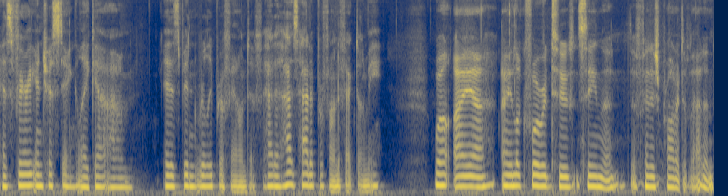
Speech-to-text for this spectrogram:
It's very interesting. Like uh, um, it has been really profound it had a, has had a profound effect on me Well, I uh, I look forward to seeing the, the finished product of that, and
